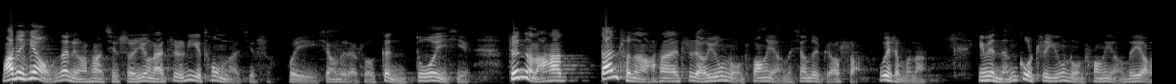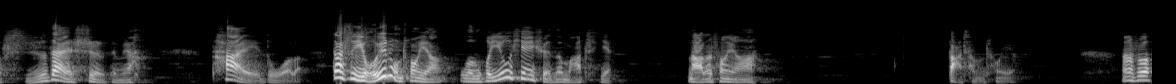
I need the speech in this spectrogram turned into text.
麻齿苋我们在临床上其实用来治痢痛呢，其实会相对来说更多一些。真的拿它单纯的拿它来治疗臃肿疮疡的相对比较少。为什么呢？因为能够治臃肿疮疡的药实在是怎么样太多了。但是有一种疮疡我们会优先选择马齿苋，哪的疮疡啊？大肠的疮疡。那说，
